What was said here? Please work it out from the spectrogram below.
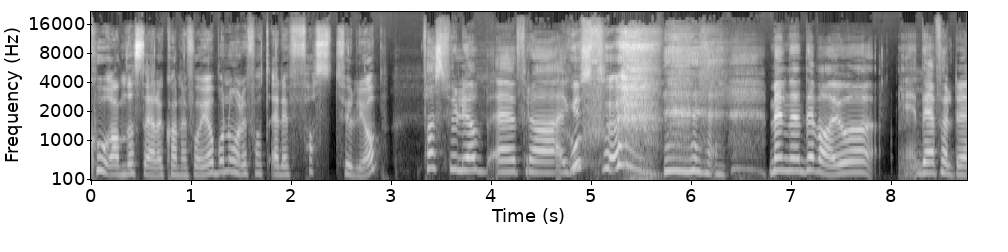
Hvor andre steder kan jeg få jobb? Og nå har du fått Er det fast full jobb? Fast full jobb eh, fra august. Men eh, det var jo Det jeg følte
